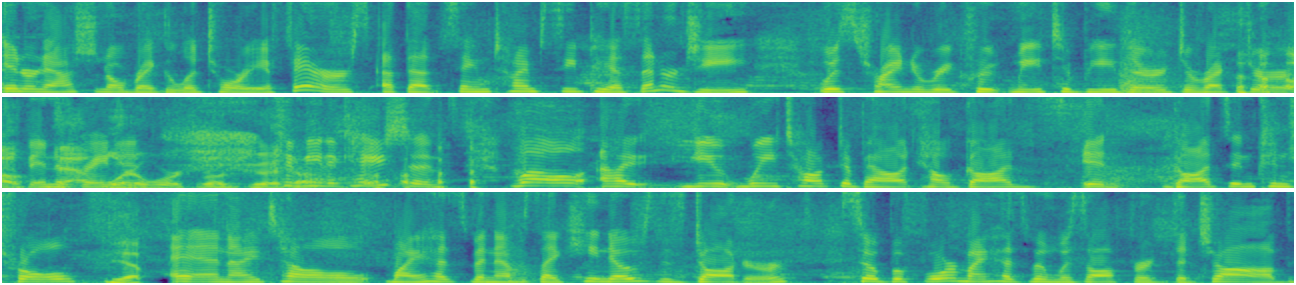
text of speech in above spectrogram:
international regulatory affairs. At that same time, CPS Energy was trying to recruit me to be their director Oh, of integrated would've worked real good, huh? communications. well, I, you, we talked about how God's in God's in control. Yep. And I tell my husband, I was like, he knows his daughter. So before my husband was offered the job,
